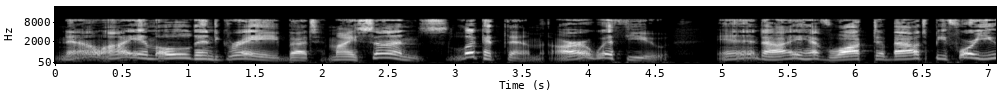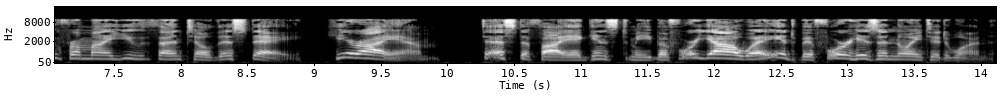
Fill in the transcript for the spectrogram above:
Now I am old and gray, but my sons, look at them, are with you, and I have walked about before you from my youth until this day. Here I am. Testify against me before Yahweh and before his anointed one.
